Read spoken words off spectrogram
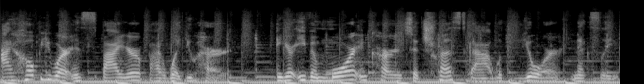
I hope you were inspired by what you heard, and you're even more encouraged to trust God with your next leap.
